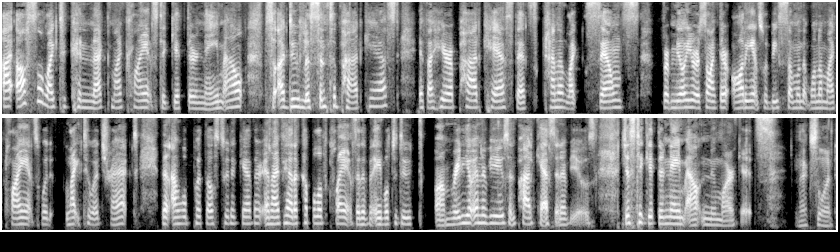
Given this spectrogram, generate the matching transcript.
I also like to connect my clients to get their name out. So I do listen to podcasts. If I hear a podcast that's kind of like sounds familiar or sound like their audience would be someone that one of my clients would like to attract, then I will put those two together. And I've had a couple of clients that have been able to do um, radio interviews and podcast interviews just to get their name out in new markets. Excellent.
